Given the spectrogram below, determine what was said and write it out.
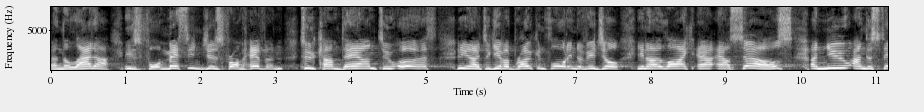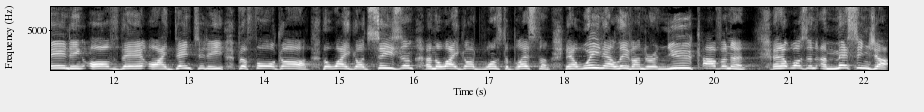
And the ladder is for messengers from heaven to come down to earth, you know, to give a broken, flawed individual, you know, like our, ourselves, a new understanding of their identity before God, the way God sees them and the way God wants to bless them. Now, we now live under a new covenant. And it wasn't a messenger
